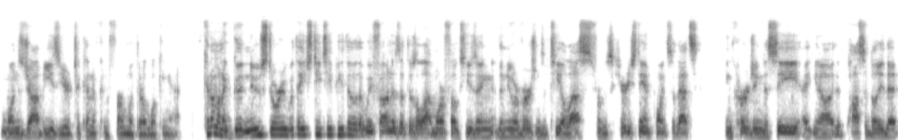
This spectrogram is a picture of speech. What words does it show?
one's job easier to kind of confirm what they're looking at. Kind of on a good news story with HTTP, though, that we found is that there's a lot more folks using the newer versions of TLS from a security standpoint. So that's encouraging to see. You know, the possibility that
